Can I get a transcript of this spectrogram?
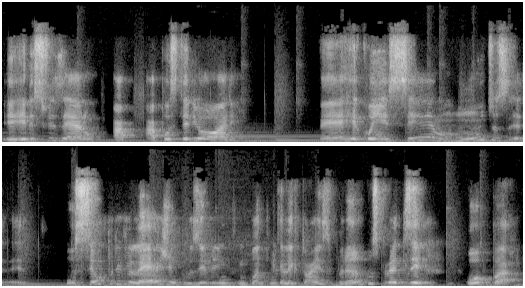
eles fizeram a, a posteriori. Né, reconhecer muitos eh, eh, o seu privilégio, inclusive enquanto intelectuais brancos, para dizer: opa,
